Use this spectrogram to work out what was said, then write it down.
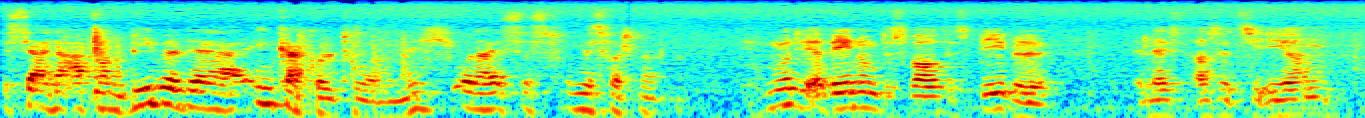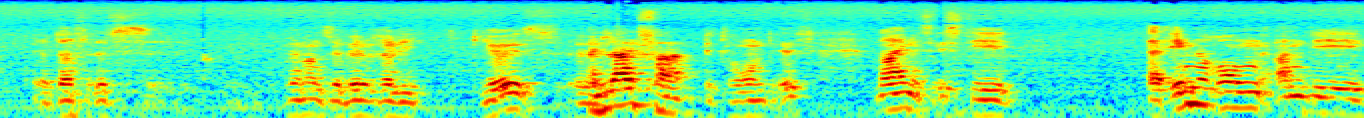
ist ja eine Art von Bibel der Inka-Kultur, nicht? Oder ist es missverstanden? Nur die Erwähnung des Wortes Bibel lässt assoziieren, dass es, wenn man so will, religiös äh, betont ist. Nein, es ist die Erinnerung an die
